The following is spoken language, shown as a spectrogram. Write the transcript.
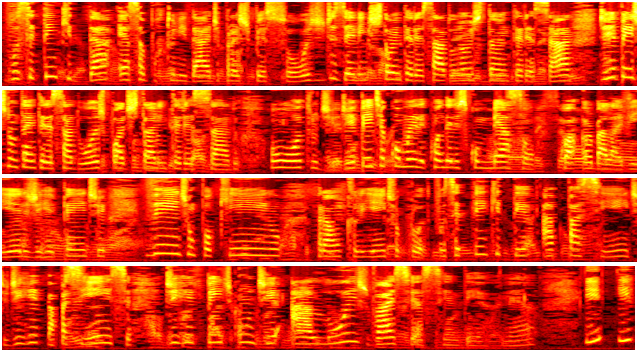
você tem que dar essa oportunidade para as pessoas de dizerem que estão interessados ou não estão interessados. De repente, não está interessado hoje, pode estar interessado um outro dia. De repente, é como ele, quando eles começam com a Herbalife e eles, de repente, vende um pouquinho para um cliente ou para outro. Você tem que ter a, paciente, de, a paciência. De repente, um dia a luz vai se acender, né? E, e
